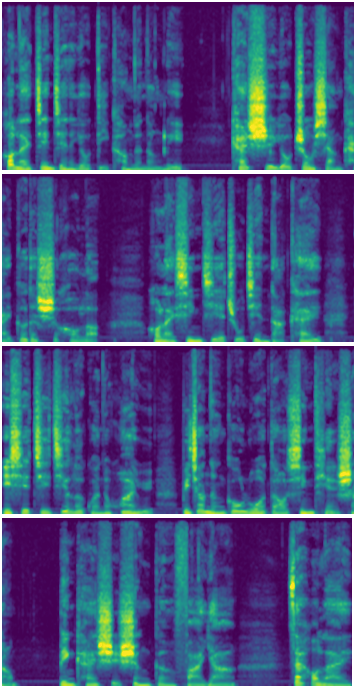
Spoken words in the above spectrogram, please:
后来，渐渐的有抵抗的能力，开始有奏响凯歌的时候了。后来，心结逐渐打开，一些积极乐观的话语比较能够落到心田上。并开始生根发芽，再后来，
